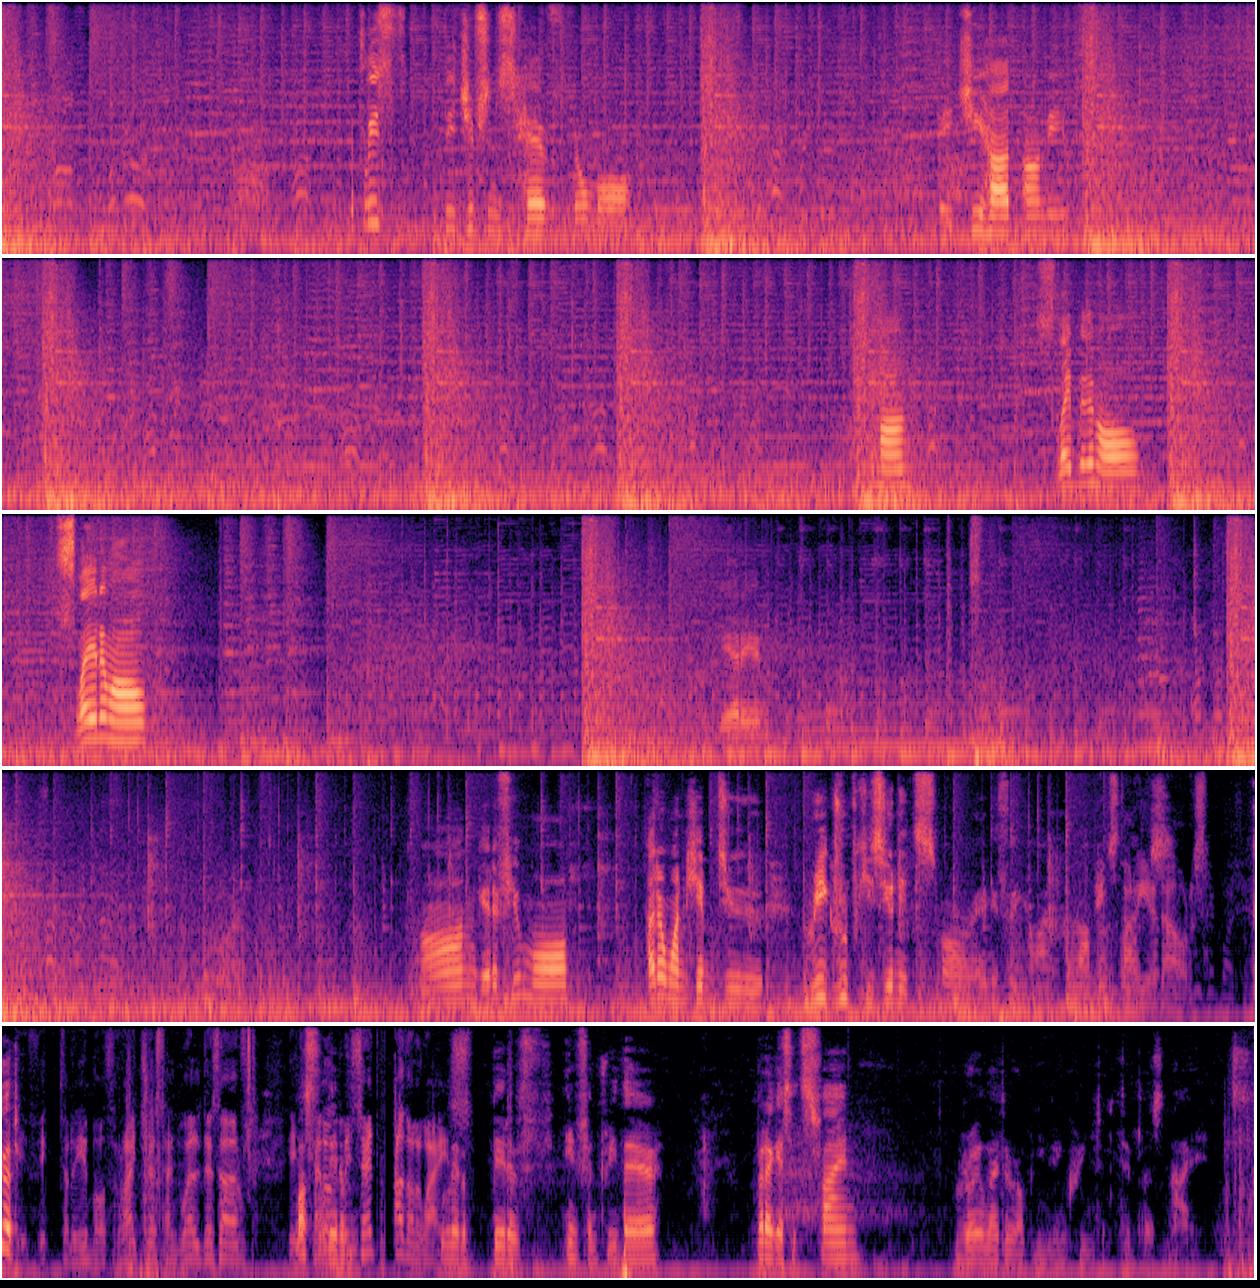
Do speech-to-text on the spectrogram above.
At least the Egyptians have no more a jihad army. Come on. Slay them all. Slay them all. A few more. I don't want him to regroup his units or anything like around those lines. Good. Victory both righteous and well deserved. It Lost a little- be said otherwise. Little bit of infantry there, but I guess it's fine. Royal letter opening the increment to the Templars. Nice.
